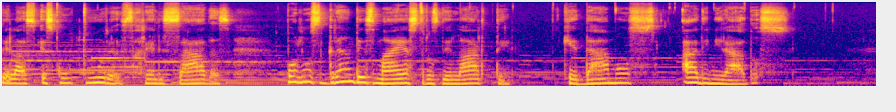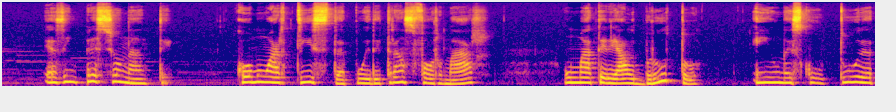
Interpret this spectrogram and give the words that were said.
Ante las esculturas realizadas por los grandes maestros del arte, quedamos admirados. Es impresionante como um artista pode transformar um material bruto em uma escultura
